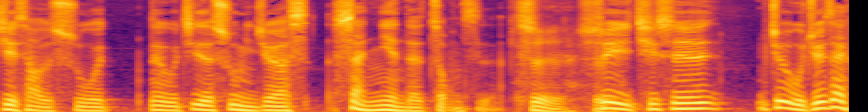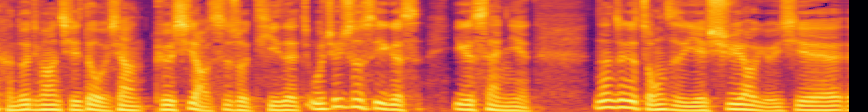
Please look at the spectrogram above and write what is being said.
介绍的书，呃，我记得书名就叫“善念的种子”，是，所以其实就我觉得在很多地方其实都有像，比如谢老师所提的，我觉得就是一个一个善念。那这个种子也需要有一些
